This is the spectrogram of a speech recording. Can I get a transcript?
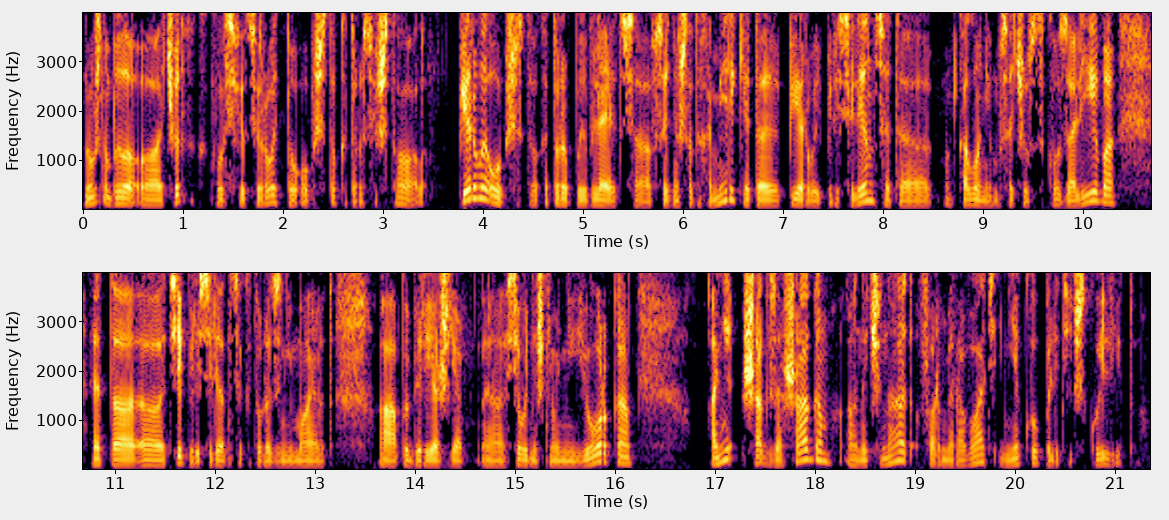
нужно было а, четко классифицировать то общество, которое существовало. Первое общество, которое появляется в Соединенных Штатах Америки, это первые переселенцы, это колония Массачусетского залива, это а, те переселенцы, которые занимают а, побережье сегодняшнего Нью-Йорка. Они шаг за шагом начинают формировать некую политическую элиту –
